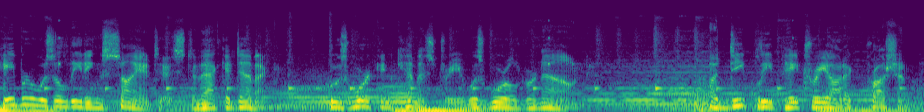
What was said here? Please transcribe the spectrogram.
Haber was a leading scientist and academic whose work in chemistry was world-renowned. A deeply patriotic Prussian,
